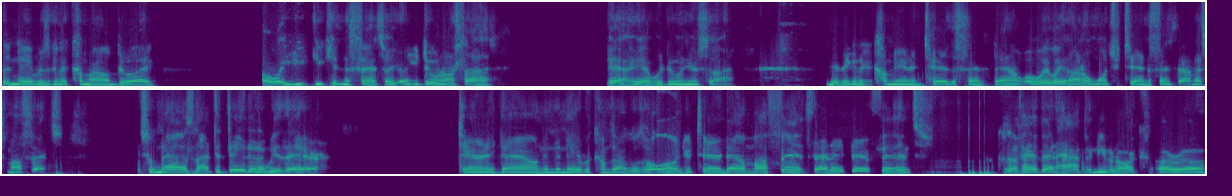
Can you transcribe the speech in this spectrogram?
the neighbor's gonna come out and be like, Oh wait, you, you getting the fence? Are, are you doing our side? Yeah, yeah, we're doing your side. Yeah, they're going to come in and tear the fence down. Well, wait, wait, I don't want you tearing the fence down. That's my fence. So now it's not the day that we're there tearing it down, and the neighbor comes out and goes, "Hold on, you're tearing down my fence. That ain't their fence." Because I've had that happen. Even our our uh,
